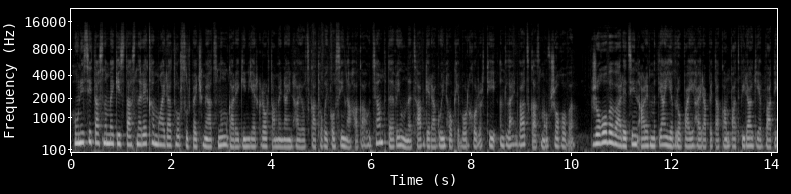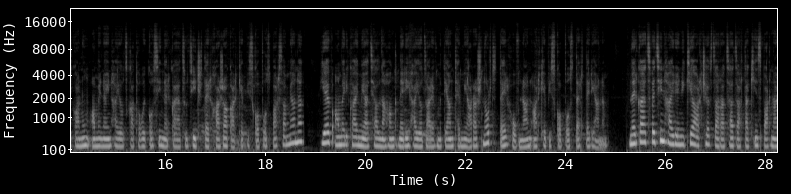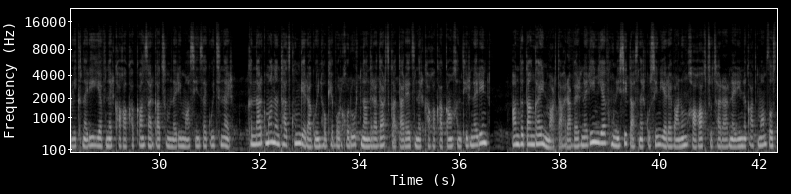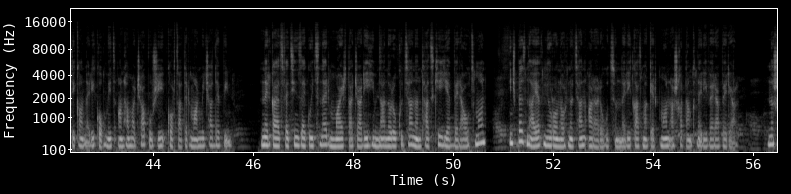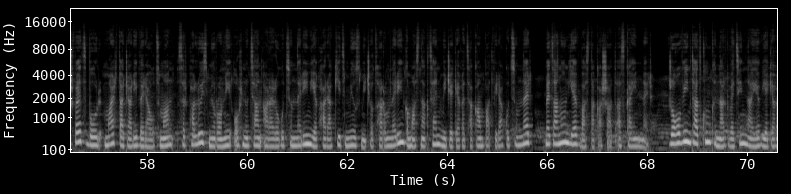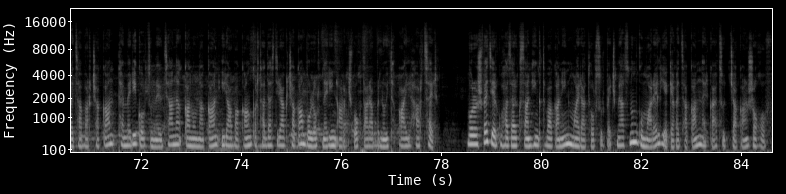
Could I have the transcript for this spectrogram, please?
Հունիսի 11-ից 13-ը Մայրաթոր Սուրբ Էջմիածնում Գարեգին II ամենայն հայոց կաթողիկոսի նախագահությամբ տեղի ունեցավ Գերագույն հոգևոր խորհրդի ընդլայնված կազմով ժողովը։ Ժողովը վարեցին Արևմտյան Եվրոպայի հայրապետական պատվիրակ եւ Վատիկանում ամենայն հայոց կաթողիկոսի ներկայացուցիչ Տեր Խաժակ arczepiskopos Պարսամյանը եւ Ամերիկայի Միացյալ Նահանգների հայոց արևմտյան թեմի առաջնորդ Տեր Հովնան arczepiskopos Տերտերյանը։ Ներկայացվեցին հայրենիքի արչև ծառացած արտաքին սպառնալիքների եւ ներքաղաքական զարգացումների մասին զեկույցներ։ Քննարկման ընթացքում Գերագույն հոգևոր խորհուրդն անդրադարձ կատարեց ներքաղաքական խնդիրներին, անվտանգային մարտահրավերներին եւ հունիսի 12-ին Երևանում խաղաղ ցուցարարների նկատմամբ ոստիկանների կողմից անհամաչափ ուժի գործադրման միջադեպին։ Ներկայացվեցին զեկույցներ Մայր տաճարի հիմնանորոգության ընթացքի եւ վերահսկման, ինչպես նաեւ Մյուրոնորնության արարողությունների կազմակերպման աշխատանքների վերաբերյալ։ Նշվեց, որ Մայր տաճարի վերահսկման, Սրբալույս Մյուրոնի օրհնության արարողություններին եւ հարակից մյուս միջոցառումներին կմասնակցեն միջեկեղեցական պատվիրակություններ, մեծանուն եւ վաստակաշատ ազգայիններ։ Ժողովի ընթացքում քննարկվեցին նաև եկեղեցավարչական թեմերի գործունեությանը, կանոնական, իրավական, կրթադաստիարակչական ոլորտներին առնչվող տարաբնույթ այլ հարցեր։ Որոշվեց 2025 թվականին Մայրաթոր Սուրբ Էջմիածնում գումարել եկեղեցական ներկայացուցչական ժողով։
